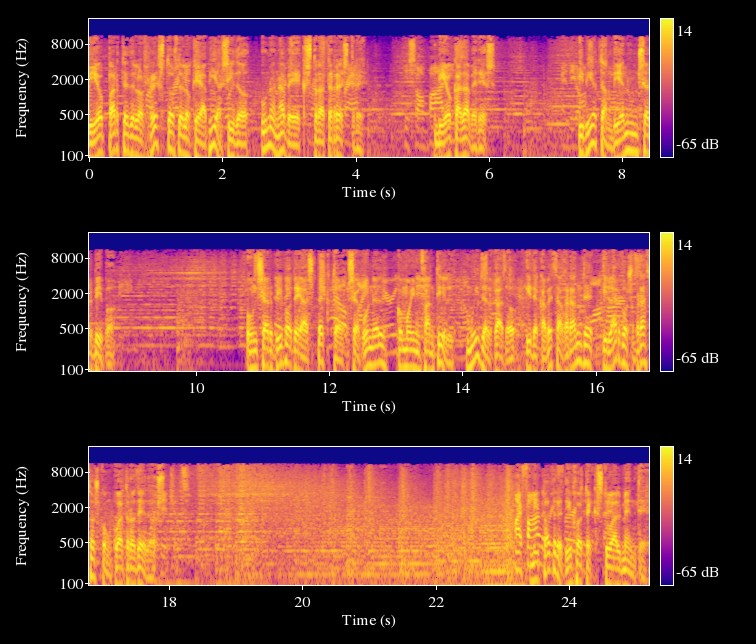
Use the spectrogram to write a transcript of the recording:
Vio parte de los restos de lo que había sido una nave extraterrestre. Vio cadáveres. Y vio también un ser vivo. Un ser vivo de aspecto, según él, como infantil, muy delgado y de cabeza grande y largos brazos con cuatro dedos. Mi padre dijo textualmente,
